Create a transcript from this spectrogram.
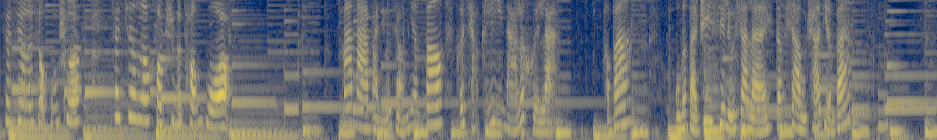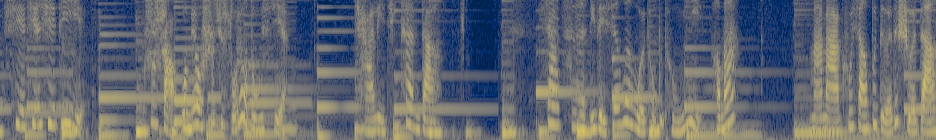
再见了，小红车！再见了，好吃的糖果！妈妈把牛角面包和巧克力拿了回来。好吧，我们把这些留下来当下午茶点吧。谢天谢地，至少我没有失去所有东西。查理轻叹道：“下次你得先问我同不同意，好吗？”妈妈哭笑不得地说道。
